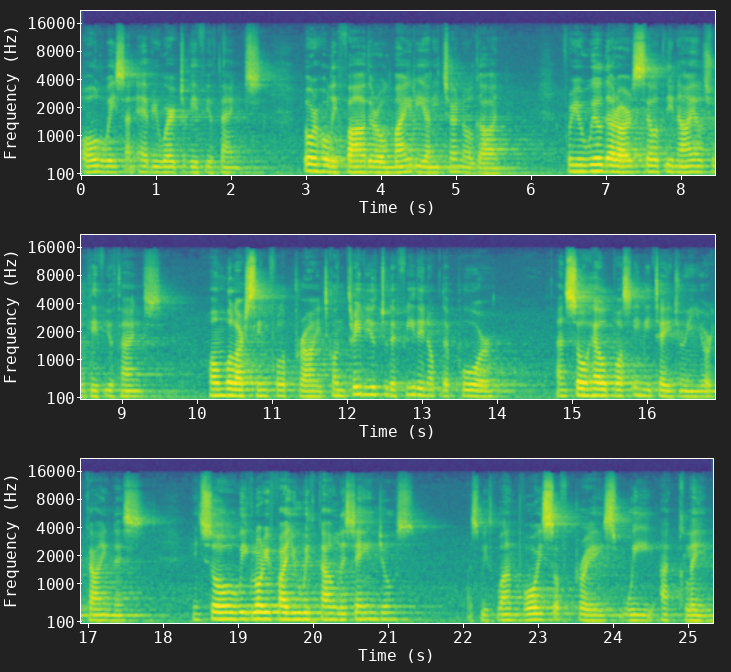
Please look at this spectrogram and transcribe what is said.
always and everywhere to give you thanks. Lord, Holy Father, Almighty and eternal God, for your will that our self-denial should give you thanks, humble our sinful pride, contribute to the feeding of the poor, and so help us imitate you in your kindness. And so we glorify you with countless angels, as with one voice of praise we acclaim,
